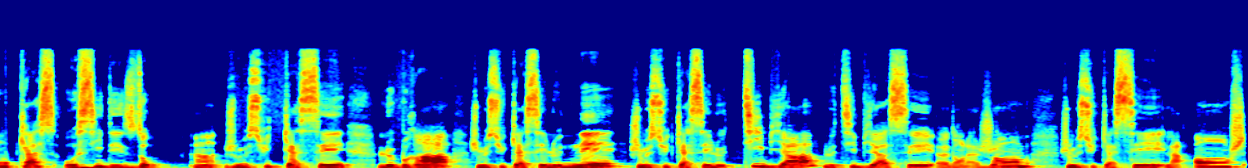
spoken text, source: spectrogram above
on casse aussi des os. Hein. Je me suis cassé le bras, je me suis cassé le nez, je me suis cassé le tibia. Le tibia, c'est euh, dans la jambe. Je me suis cassé la hanche,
